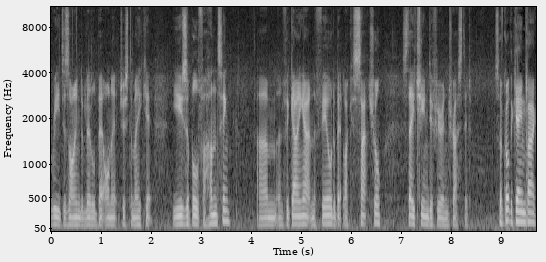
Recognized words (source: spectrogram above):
redesigned a little bit on it just to make it usable for hunting um, and for going out in the field, a bit like a satchel. Stay tuned if you're interested. So I've got the game bag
